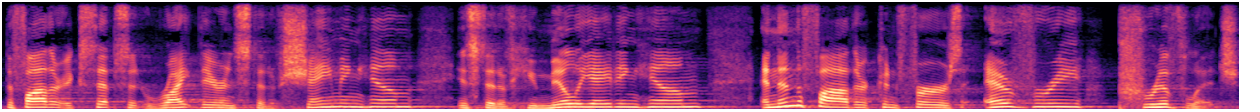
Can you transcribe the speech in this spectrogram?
The father accepts it right there instead of shaming him, instead of humiliating him. And then the father confers every privilege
